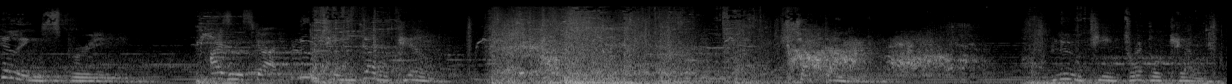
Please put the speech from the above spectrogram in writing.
Killing spree. Eyes in the sky. Blue team double kill. Shut down. Blue team triple kill.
